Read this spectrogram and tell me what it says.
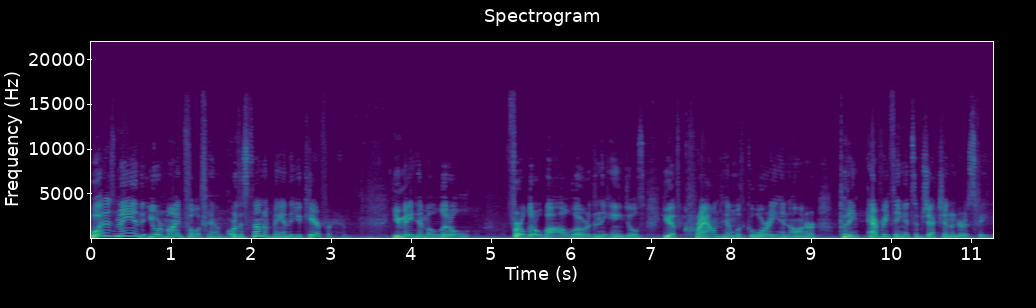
What is man that you are mindful of him, or the Son of Man that you care for him? You made him a little for a little while lower than the angels. You have crowned him with glory and honor, putting everything in subjection under his feet.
